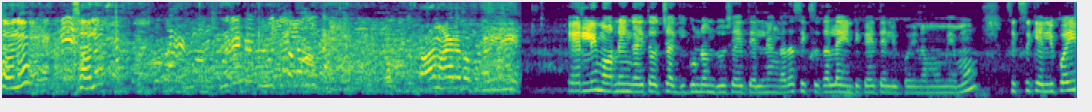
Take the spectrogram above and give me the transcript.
సోను సోను. ఎర్లీ మార్నింగ్ అయితే వచ్చి అగ్గిగుండం చూసి అయితే వెళ్ళినాం కదా. సిక్స్ కల్లా ఇంటికి అయితే వెళ్ళిపోయినాము మేము. సిక్స్కి వెళ్ళిపోయి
